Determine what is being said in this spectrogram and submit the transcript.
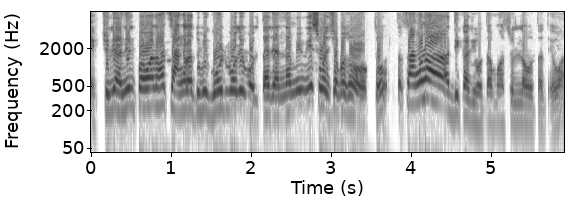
ऍक्च्युली अनिल पवार हा चांगला तुम्ही गोड बोली बोलता ज्यांना मी वीस वर्षापासून ओळखतो तर चांगला अधिकारी होता महसूलला होता तेव्हा.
